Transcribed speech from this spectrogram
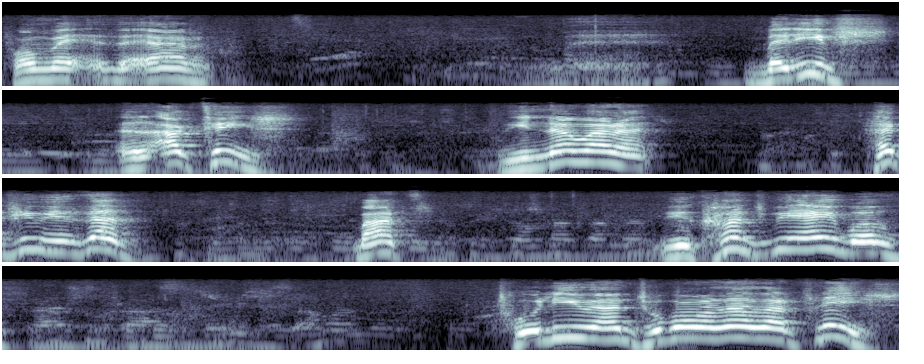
from their beliefs and actings. We never happy with them, but we can't be able to leave and to go another place.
